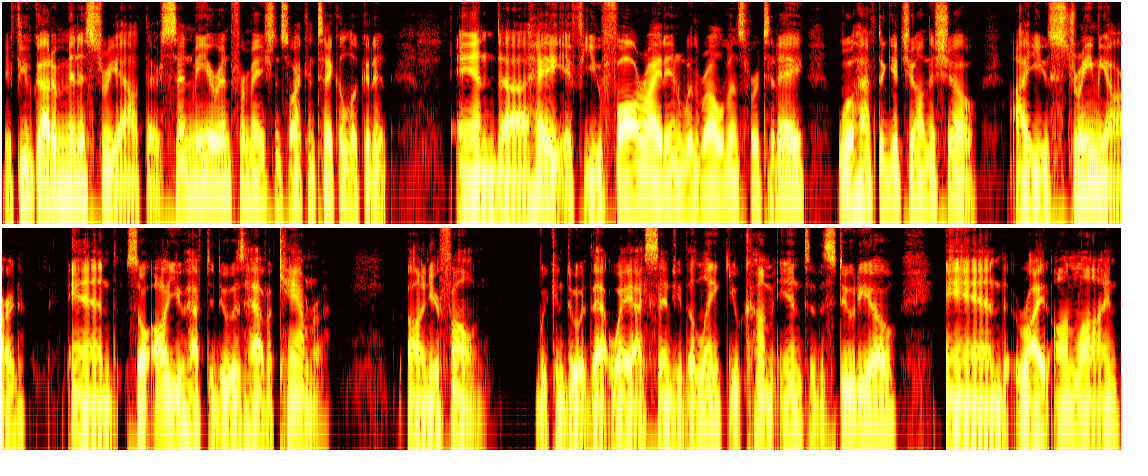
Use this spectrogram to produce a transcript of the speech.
if you've got a ministry out there, send me your information so I can take a look at it. And uh, hey, if you fall right in with relevance for today, we'll have to get you on the show. I use StreamYard, and so all you have to do is have a camera on your phone. We can do it that way. I send you the link. You come into the studio and right online,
